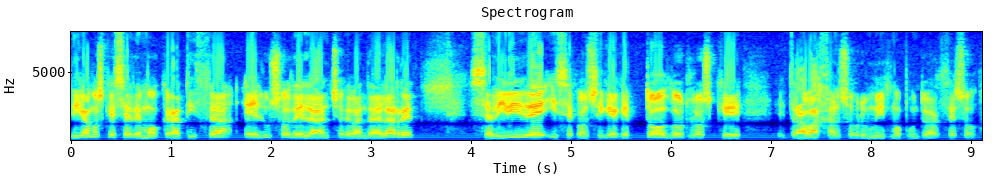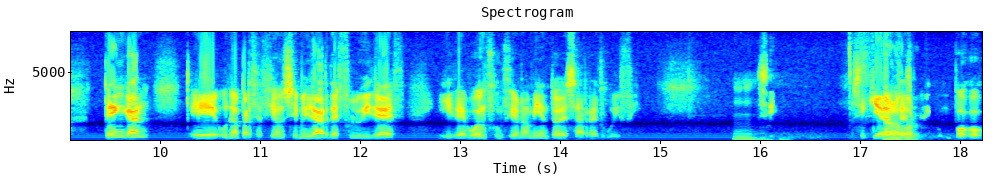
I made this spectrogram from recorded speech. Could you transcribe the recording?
digamos que se democratiza el uso del ancho de banda de la red, se divide y se consigue que todos los que trabajan sobre un mismo punto de acceso tengan eh, una percepción similar de fluidez y de buen funcionamiento de esa red wifi. Si quieres, un poco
